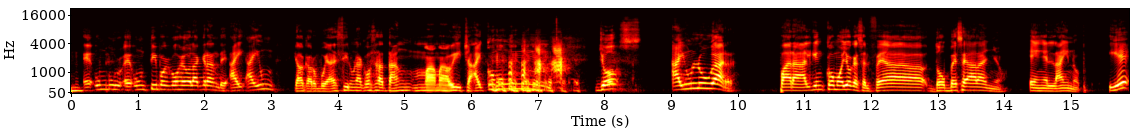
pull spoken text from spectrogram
es un, bur- es un tipo que coge olas grandes, hay, hay un. Claro, cabrón, voy a decir una cosa tan mamabicha. Hay como un. yo. Hay un lugar para alguien como yo que surfea dos veces al año en el lineup. Y es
